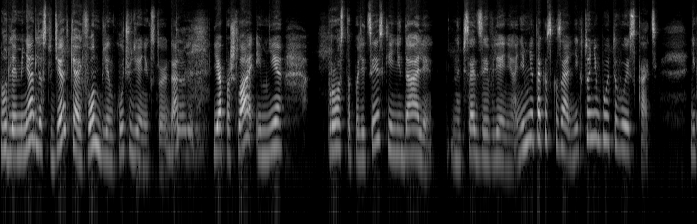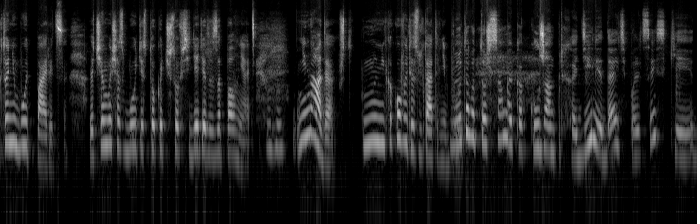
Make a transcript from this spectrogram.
Но для меня, для студентки, iPhone, блин, кучу денег стоит, да? Да-да-да. Я пошла, и мне просто полицейские не дали написать заявление. Они мне так и сказали, никто не будет его искать, никто не будет париться. Зачем вы сейчас будете столько часов сидеть это заполнять? Мгм. Не надо, ну, никакого результата не Ну, будет. это вот то же самое, как Кулжан приходили, да, эти полицейские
